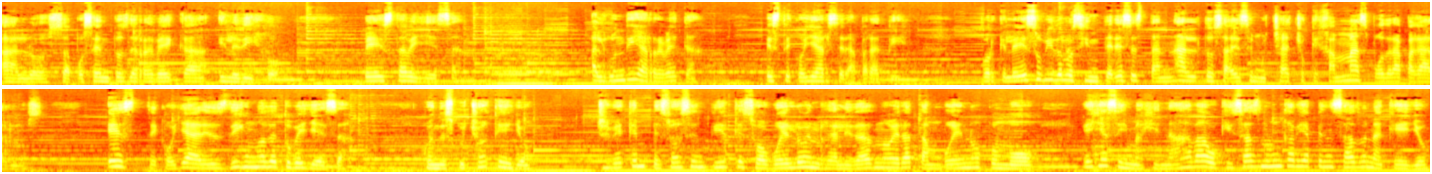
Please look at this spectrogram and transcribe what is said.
a los aposentos de Rebeca y le dijo, ve esta belleza. Algún día, Rebeca, este collar será para ti, porque le he subido los intereses tan altos a ese muchacho que jamás podrá pagarlos. Este collar es digno de tu belleza. Cuando escuchó aquello, Rebeca empezó a sentir que su abuelo en realidad no era tan bueno como ella se imaginaba o quizás nunca había pensado en aquello,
